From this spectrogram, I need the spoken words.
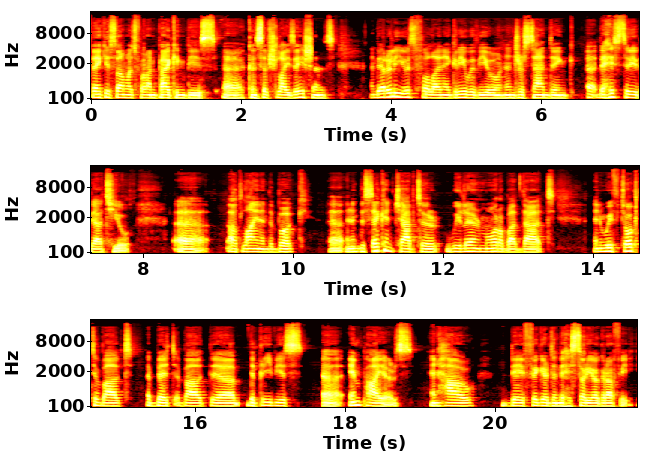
Thank you so much for unpacking these uh, conceptualizations. And they're really useful. And I agree with you in understanding uh, the history that you uh, outline in the book. Uh, and in the second chapter, we learn more about that. And we've talked about a bit about the, the previous uh, empires and how they figured in the historiography.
